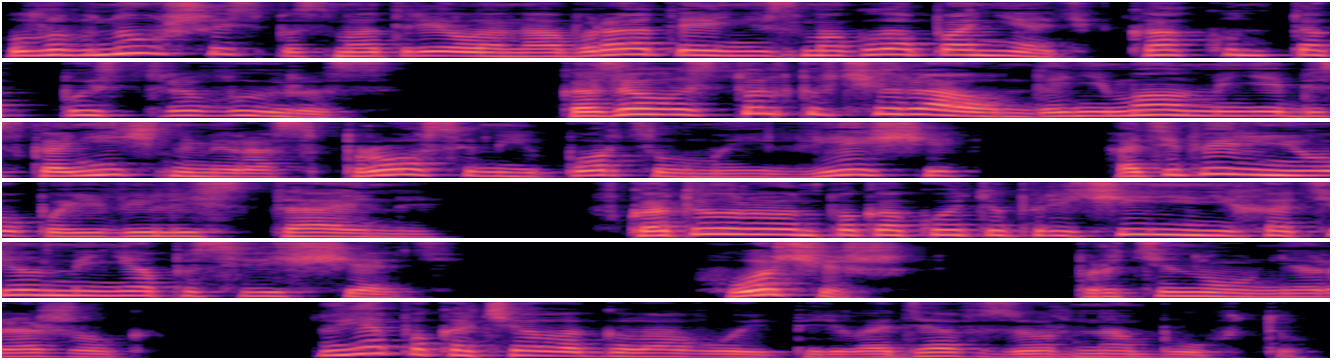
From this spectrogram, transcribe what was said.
Улыбнувшись, посмотрела на брата и не смогла понять, как он так быстро вырос. Казалось, только вчера он донимал меня бесконечными расспросами и портил мои вещи, а теперь у него появились тайны, в которые он по какой-то причине не хотел меня посвящать. — Хочешь? — протянул мне рожок, но я покачала головой, переводя взор на бухту.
